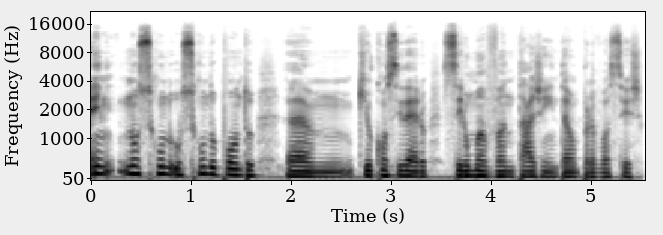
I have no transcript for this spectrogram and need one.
em, no segundo, o segundo ponto um, que eu considero ser uma vantagem então para vocês,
